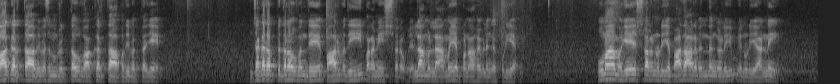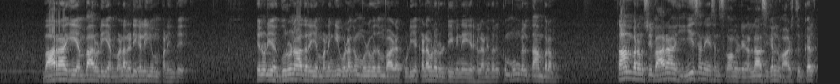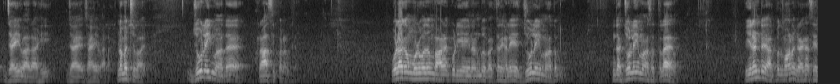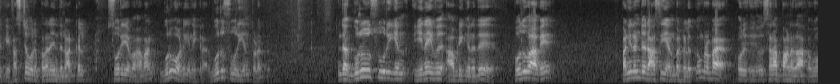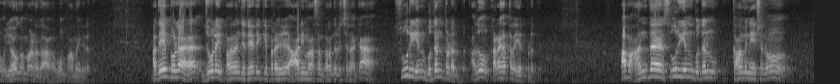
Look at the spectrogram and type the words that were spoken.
வாக்கர்த்தா விவசம்ருக்தௌ வாக்கர்த்தா பதிபக்தயே. ஜகதப்பிதரவ் வந்தே பார்வதி பரமேஸ்வரவ் எல்லாமல்ல அமையப்பனாக விளங்கக்கூடிய உமா மகேஸ்வரனுடைய பாதார விந்தங்களையும் என்னுடைய அன்னை வாராகி அம்பாளுடைய மலரடிகளையும் பணிந்து என்னுடைய குருநாதரையும் வணங்கி உலகம் முழுவதும் வாழக்கூடிய கடவுளருள் டிவி நேயர்கள் அனைவருக்கும் உங்கள் தாம்பரம் தாம்பரம் ஸ்ரீ வாராகி ஈசனேசன் சுவாமியுடைய நல்லாசிகள் வாழ்த்துக்கள். ஜெய் வாராகி ஜெய ஜெய வாராகி. நமச்சிவாய் ஜூலை மாத ராசி பலன்கள். உலகம் முழுவதும் வாழக்கூடிய என் அன்பு பக்தர்களே ஜூலை மாதம் இந்த ஜூலை மாதத்தில் இரண்டு அற்புதமான கிரக சேர்க்கை. ஃபஸ்ட்டு ஒரு பதினைந்து நாட்கள் சூரிய பகவான் குருவோடு இணைக்கிறார். குரு சூரியன் தொடர்பு. இந்த குரு சூரியன் இணைவு அப்படிங்கிறது பொதுவாகவே பன்னிரெண்டு ராசி அன்பர்களுக்கும் ரொம்ப ஒரு சிறப்பானதாகவும் யோகமானதாகவும் அமைகிறது. அதே போல் ஜூலை பதினஞ்சு தேதிக்கு பிறகு ஆடி மாதம் பிறந்துடுச்சுனாக்கா சூரியன் புதன் தொடர்பு அதுவும் கடகத்தில் ஏற்படுது. அப்போ அந்த சூரியன் புதன் காம்பினேஷனும்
